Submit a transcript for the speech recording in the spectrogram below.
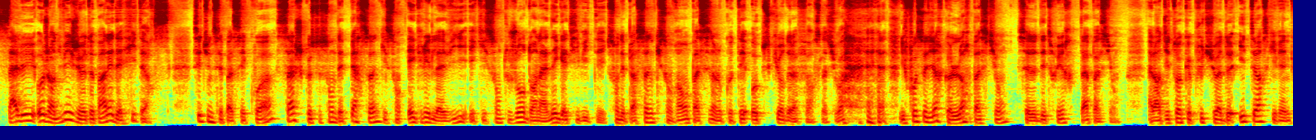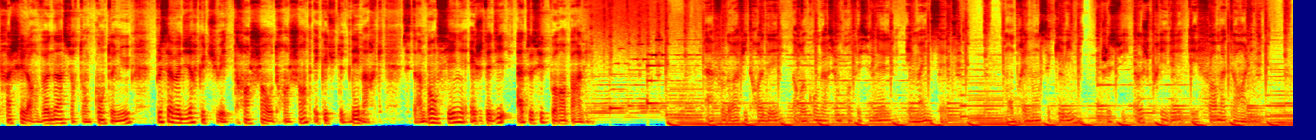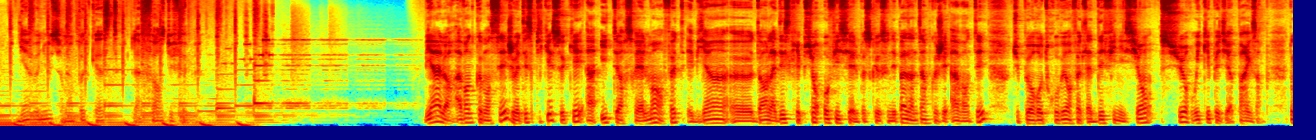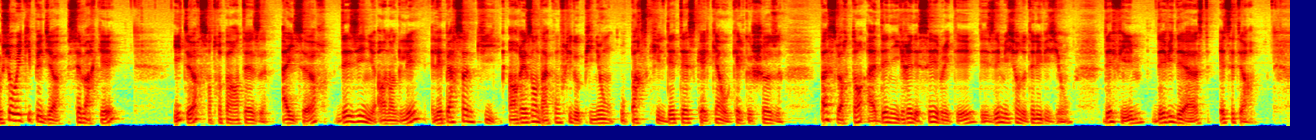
Salut, aujourd'hui je vais te parler des haters. Si tu ne sais pas c'est quoi, sache que ce sont des personnes qui sont aigries de la vie et qui sont toujours dans la négativité. Ce sont des personnes qui sont vraiment passées dans le côté obscur de la force, là tu vois. Il faut se dire que leur passion, c'est de détruire ta passion. Alors dis-toi que plus tu as de haters qui viennent cracher leur venin sur ton contenu, plus ça veut dire que tu es tranchant ou tranchante et que tu te démarques. C'est un bon signe et je te dis à tout de suite pour en parler infographie 3D, reconversion professionnelle et mindset. Mon prénom c'est Kevin, je suis coach privé et formateur en ligne. Bienvenue sur mon podcast La force du feu. Bien alors, avant de commencer, je vais t'expliquer ce qu'est un haters réellement en fait, eh bien euh, dans la description officielle, parce que ce n'est pas un terme que j'ai inventé. Tu peux retrouver en fait la définition sur Wikipédia, par exemple. Donc sur Wikipédia, c'est marqué Haters, entre parenthèses, haïsseurs, désigne en anglais les personnes qui, en raison d'un conflit d'opinion ou parce qu'ils détestent quelqu'un ou quelque chose, passent leur temps à dénigrer des célébrités, des émissions de télévision, des films, des vidéastes, etc.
